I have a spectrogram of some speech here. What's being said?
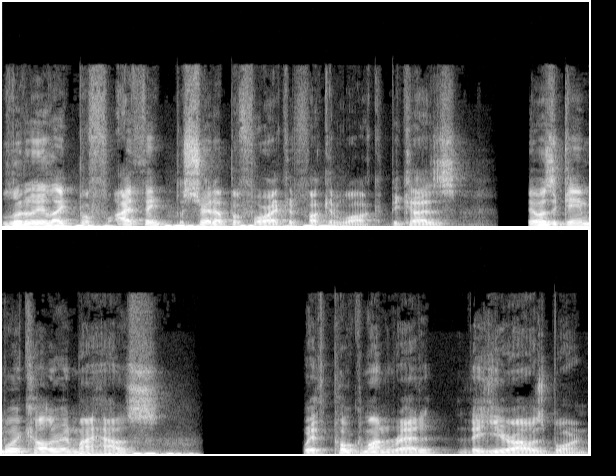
literally like before. I think straight up before I could fucking walk because there was a Game Boy Color in my house with Pokemon Red the year I was born.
